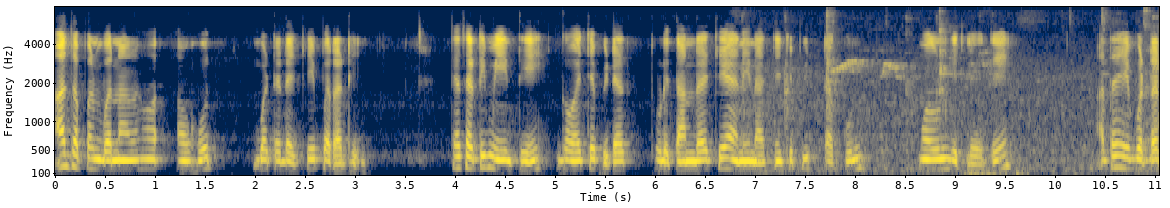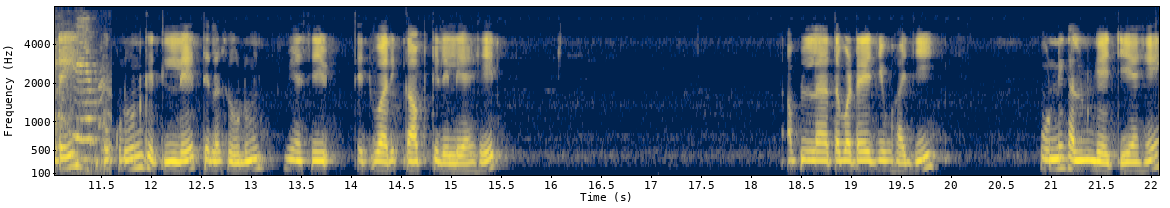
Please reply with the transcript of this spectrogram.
आज आपण बनवणार आहोत बटाट्याचे पराठे. त्यासाठी मी इथे गव्हाच्या पिठात थोडे तांदळाचे आणि नाचण्याचे पीठ टाकून मळून घेतले होते. आता हे बटाटे उकडून घेतलेले त्याला सोडून मी असे ते बारीक काप केलेले आहेत. आपल्याला आता बटाट्याची भाजी फोडणी घालून घ्यायची आहे.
